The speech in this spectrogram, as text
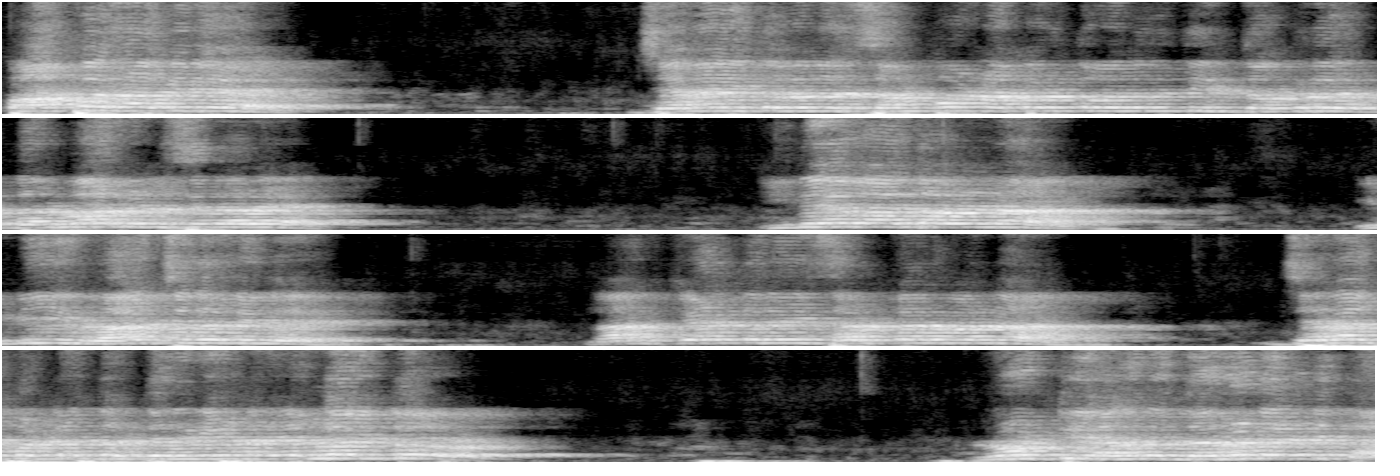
ಪಾಪರಾಗಿದೆ. ಜನ ಇತರನ್ನ ಸಂಪೂರ್ಣ ಬರುತ್ತ ಒಂದು ರೀತಿ ದರ್ಬಾರ್ ನಡೆಸಿದ್ದಾರೆ. ಇದೇ ವಾತಾವರಣ ಇಡೀ ರಾಜ್ಯದಲ್ಲಿದೆ. ನಾನು ಕೇಳ್ತೇನೆ ಈ ಸರ್ಕಾರವನ್ನ. ಜನ ಕೊಟ್ಟಂತ ತೆರಿಗೆ ಎಲ್ಲ ಎಲ್ಲೋಯ್ತು. ರೋಟಿ ಅದರ ದರೋಡೆ ನಡೀತಾ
